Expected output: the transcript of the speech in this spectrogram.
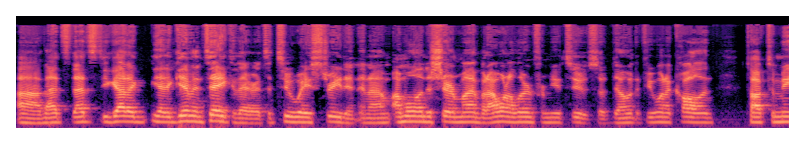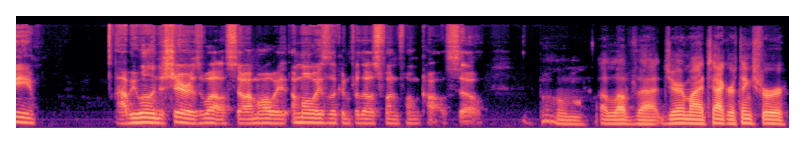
uh, that's that's you gotta you gotta give and take there. It's a two way street, and, and I'm I'm willing to share mine, but I want to learn from you too. So don't if you want to call and talk to me, I'll be willing to share as well. So I'm always I'm always looking for those fun phone calls. So. Boom. I love that. Jeremiah Tacker, thanks for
